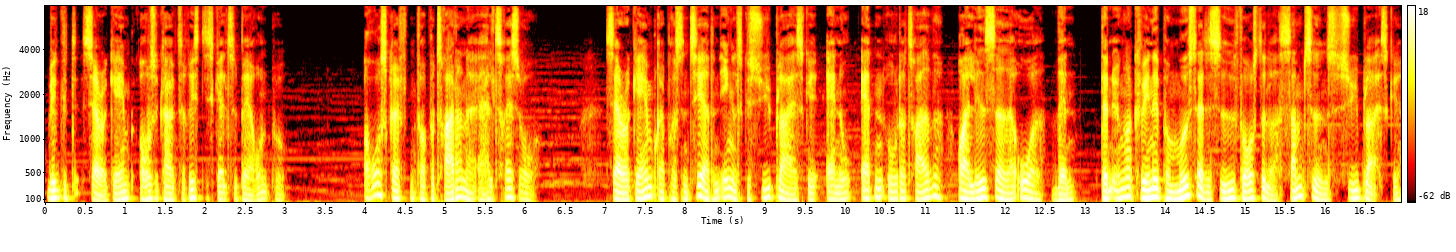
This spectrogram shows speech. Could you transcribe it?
hvilket Sarah Gamp også karakteristisk altid bærer rundt på. Overskriften for portrætterne er 50 år. Sarah Gamp repræsenterer den engelske sygeplejerske anno 1838 og er ledsaget af ordet then. Den yngre kvinde på modsatte side forestiller samtidens sygeplejerske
